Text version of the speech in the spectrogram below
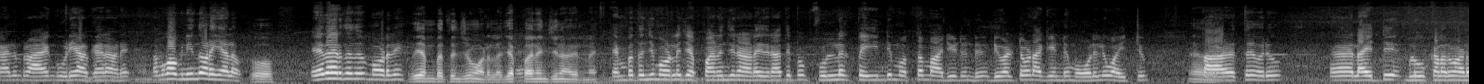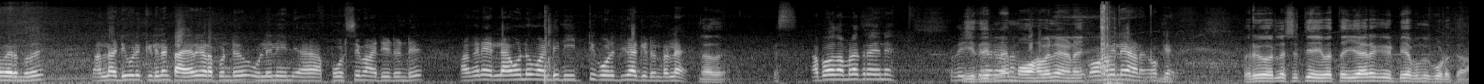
കാലം പ്രായം കൂടിയ ആൾക്കാരാണ്. നമുക്ക് ഒപ്പിനിന്ന് തുടങ്ങിയാലോ? ഓ. ഏതായിരുന്നു ഇത് മോഡൽ ഇത് എൺപത്തഞ്ച് മോഡലാണ് ജപ്പാൻ എഞ്ചിനാണ് വരുന്നത് എൺപത്തഞ്ച് മോഡൽ ജപ്പാൻ എഞ്ചിനാണ് ഇതിനകത്ത് ഇപ്പൊ ഫുള്ള് പെയിന്റ് മൊത്തം മാറ്റിയിട്ടുണ്ട്. ഡ്യുവൽ ടോൺ ആക്കിയിട്ടുണ്ട് മുകളിൽ വൈറ്റും താഴത്ത് ഒരു ലൈറ്റ് ബ്ലൂ കളറുമാണ് വരുന്നത്. നല്ല അടിപൊളി കിടിലൻ ടയർ കിടപ്പുണ്ട്. ഉള്ളിൽ അപ്പോൾസി മാറ്റിയിട്ടുണ്ട്. അങ്ങനെ എല്ലാം കൊണ്ടും വണ്ടി നീറ്റ് ക്വാളിറ്റിയിലാക്കിയിട്ടുണ്ടല്ലേ അതെ. അപ്പോൾ നമ്മൾ എത്ര അതിന് പ്രതീക്ഷിക്കുന്നത് ഇതിന് മോഹവലയാണ്. മോഹവിലയാണ്. ഓക്കെ ഒരു ഒരു ലക്ഷത്തി എഴുപത്തയ്യായിരം കിട്ടി നമുക്ക് കൊടുക്കാം.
